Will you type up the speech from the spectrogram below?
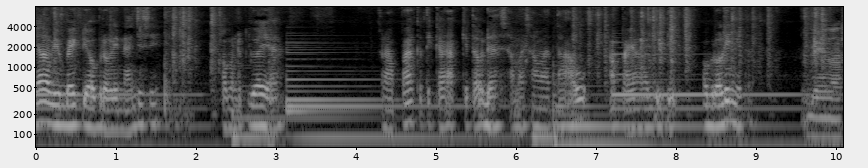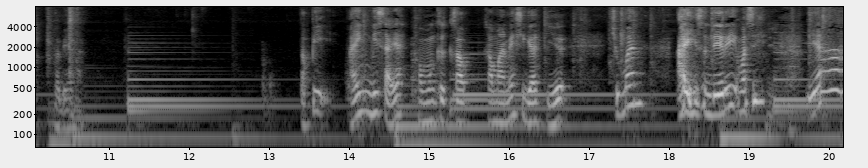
Ya lebih baik diobrolin aja sih kalau menurut gue ya. Kenapa ketika kita udah sama-sama tahu apa yang lagi diobrolin gitu? Lebih enak. Lebih enak. Tapi Aing bisa ya ngomong ke ka kamane si Gakia cuman Aing sendiri masih Iya. ya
